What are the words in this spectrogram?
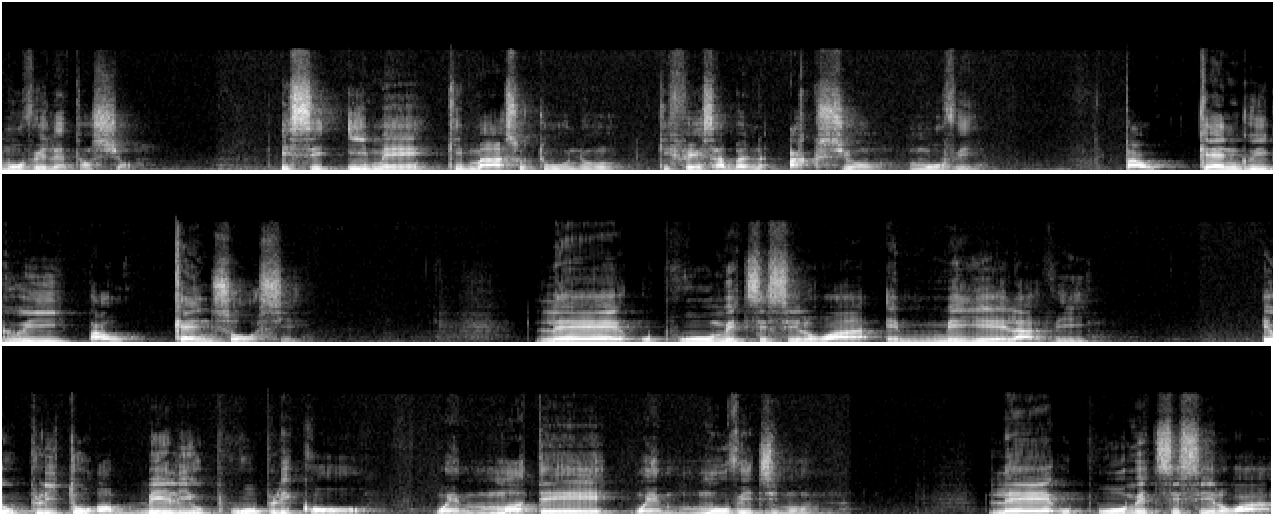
mouvel intansyon. E se imen ki mas otou nou ki fe sa ban aksyon mouve. Pa ou ken gri-gri, pa ou ken sorsye. Le ou promet se se lwa e meye la vi. E ou plito an beli ou prop le kor. Ou en mante, ou en mouve di moun. Lè ou pou met se se lwa,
